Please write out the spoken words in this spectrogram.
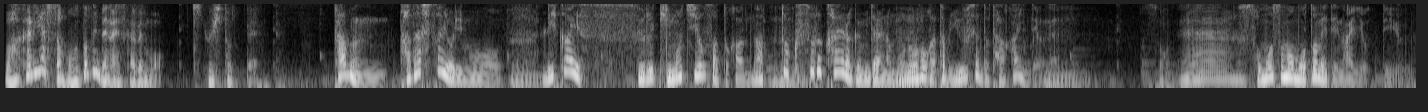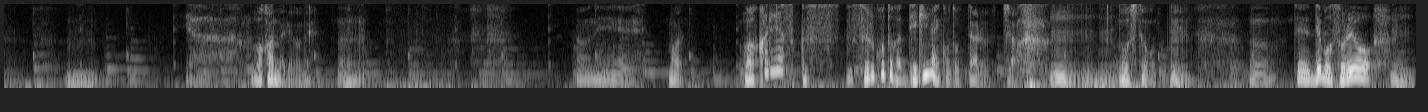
わかりやすさ求めてないですかでも、聞く人って。多分正しさよりもうん。理解する気持ちよさとか納得する快楽みたいなものの方が多分優先度高いんだよね、そうね。そもそも求めてないよっていう、わかんないけどね。うん、あのねまあ分かりやすくすすることができないことってあるじゃん。うんうん どうしてもって。いう、うん。ででもそれをうん。うん。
